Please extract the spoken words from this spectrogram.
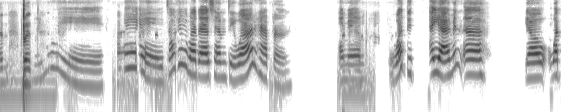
And, but really. Hey, talking about SMT, what happened? I what mean, happened? what did Uh, yeah, I mean, uh, you know, what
